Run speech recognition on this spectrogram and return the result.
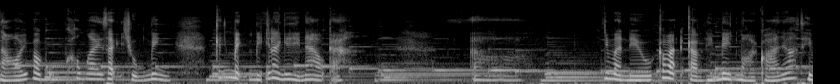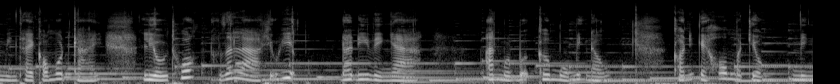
nói và cũng không ai dạy chúng mình cách mạnh mẽ là như thế nào cả. Uh, nhưng mà nếu các bạn cảm thấy mệt mỏi quá nhá thì mình thấy có một cái liều thuốc nó rất là hữu hiệu. Đã đi về nhà ăn một bữa cơm bố mình nấu. Có những cái hôm mà kiểu mình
